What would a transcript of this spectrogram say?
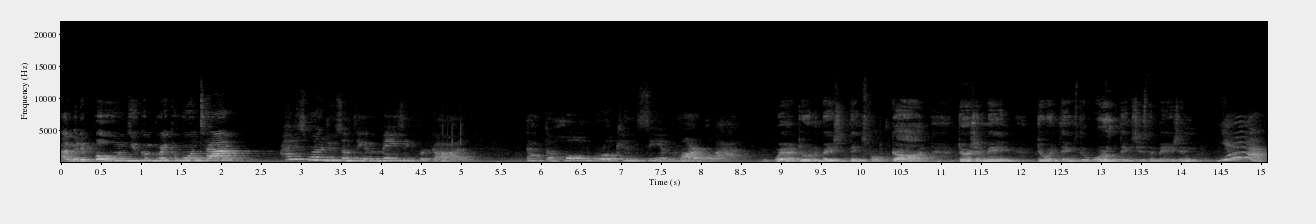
How many bones you can break at one time? I just want to do something amazing for God that the whole world can see and marvel at. Well, doing amazing things for God doesn't mean doing things the world thinks is amazing. Yeah,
